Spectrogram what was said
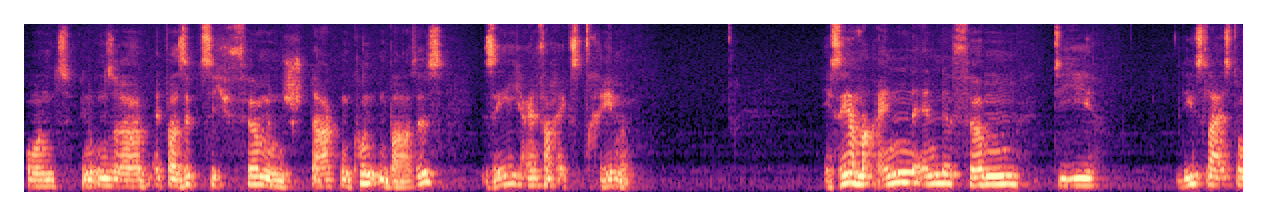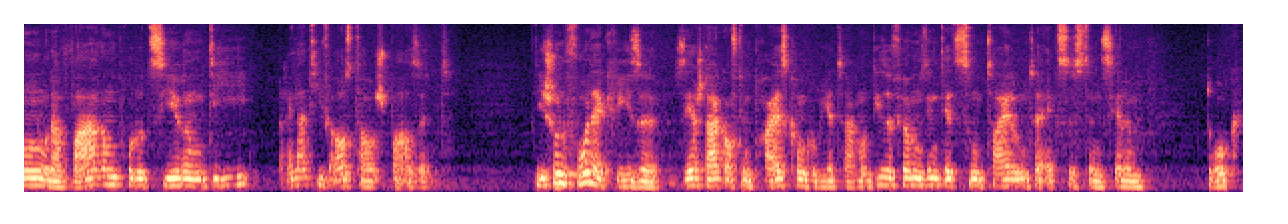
und in unserer etwa 70 Firmen starken Kundenbasis sehe ich einfach Extreme. Ich sehe am einen Ende Firmen, die Dienstleistungen oder Waren produzieren, die relativ austauschbar sind, die schon vor der Krise sehr stark auf den Preis konkurriert haben. Und diese Firmen sind jetzt zum Teil unter existenziellem Druck.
